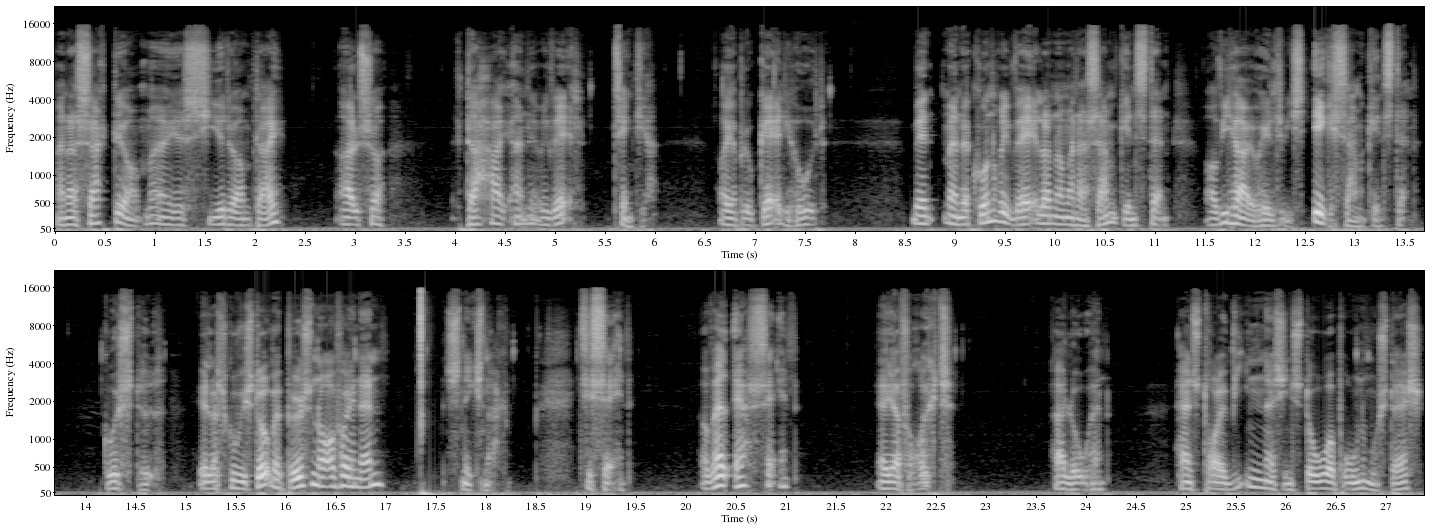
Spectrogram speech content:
Man har sagt det om mig, og jeg siger det om dig. Altså, der har jeg en rival, tænkte jeg, og jeg blev gal i hovedet. Men man er kun rivaler, når man har samme genstand, og vi har jo heldigvis ikke samme genstand. Guds død. Eller skulle vi stå med bøssen over for hinanden? Sniksnak. Til sagen. Og hvad er sagen? Er jeg forrygt? Her lå han. Han strøg vinen af sin store brune mustache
